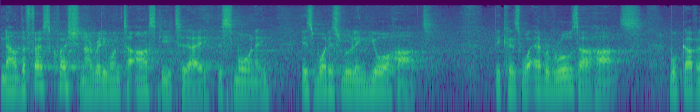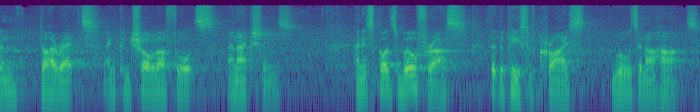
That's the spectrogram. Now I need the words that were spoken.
Now, the first question I really want to ask you today, this morning, is what is ruling your heart? Because whatever rules our hearts will govern, direct, and control our thoughts and actions. And it's God's will for us that the peace of Christ rules in our hearts.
